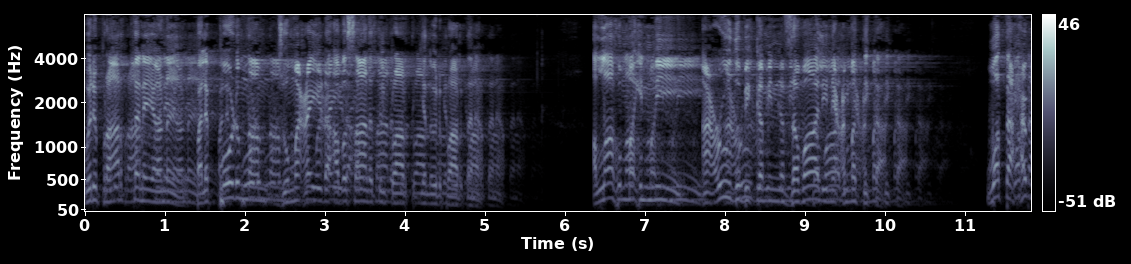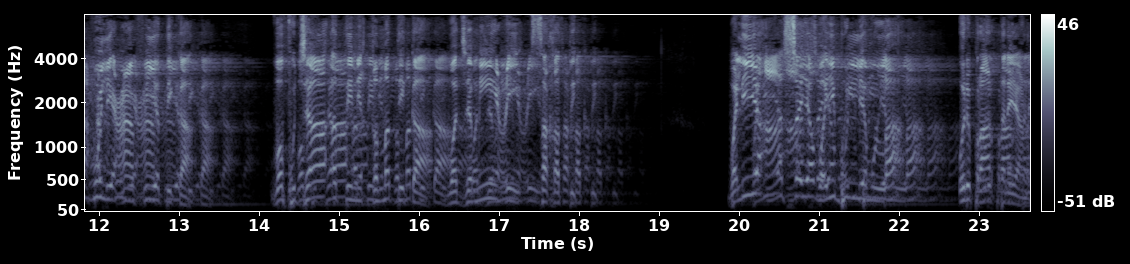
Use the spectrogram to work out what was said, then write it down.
ഒരു പ്രാർത്ഥനയാണ്. പലപ്പോഴും നാം ജുമയുടെ അവസാനത്തിൽ പ്രാർത്ഥിക്കുന്ന ഒരു പ്രാർത്ഥന. വലിയ ആശയ വൈപുല്യമുള്ള ഒരു പ്രാർത്ഥനയാണ്.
